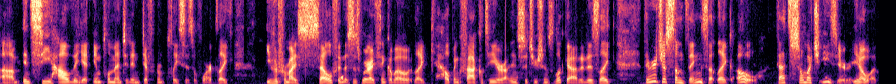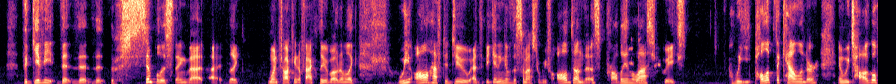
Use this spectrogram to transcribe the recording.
um, and see how they get implemented in different places of work like even for myself and this is where i think about like helping faculty or institutions look at it is like there are just some things that like oh that's so much easier. You know the givey the the the, the simplest thing that I, like when talking to faculty about it, I'm like we all have to do at the beginning of the semester we've all done this probably in the mm-hmm. last few weeks. We pull up the calendar and we toggle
